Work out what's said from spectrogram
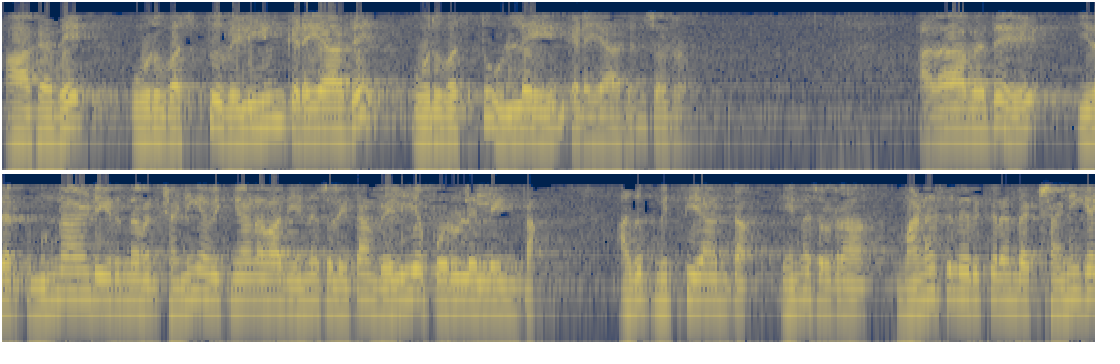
ஆகவே ஒரு வஸ்து வெளியும் கிடையாது ஒரு வஸ்து உள்ளேயும் கிடையாதுன்னு சொல்றோம் அதாவது இதற்கு முன்னாடி இருந்தவன் கணிக விஞ்ஞானவாதி என்ன சொல்லிட்டான்? வெளியே பொருள் இல்லைன்ட்டான். அது மித்தியான்ட்டான். என்ன சொல்றான் மனசுல இருக்கிற அந்த கணிக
